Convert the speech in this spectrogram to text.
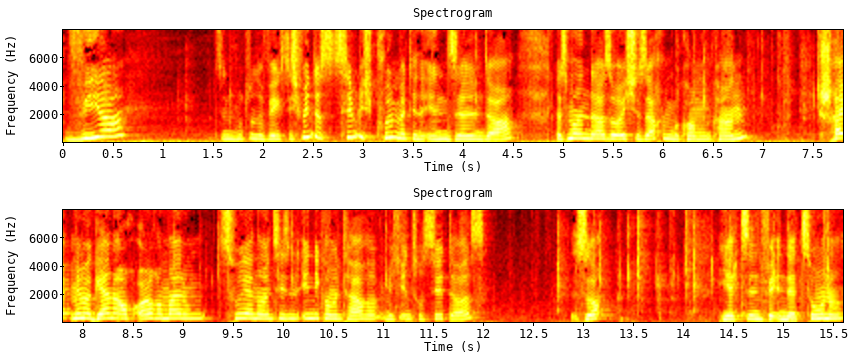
Wir sind gut unterwegs. Ich finde es ziemlich cool mit den Inseln da, dass man da solche Sachen bekommen kann. Schreibt mir mal gerne auch eure Meinung zu der neuen Season in die Kommentare. Mich interessiert das. So. Jetzt sind wir in der Zone.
